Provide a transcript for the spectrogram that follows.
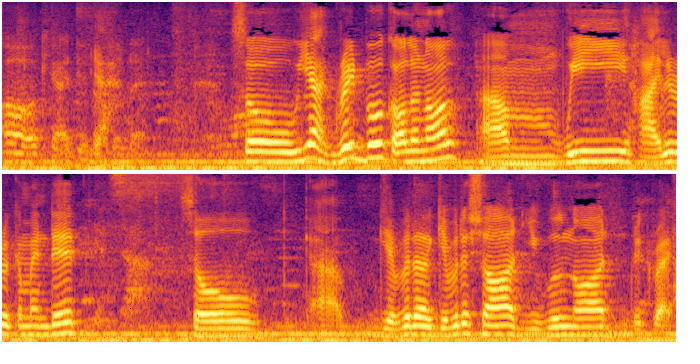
Oh, okay. I didn't Yeah. know that. So yeah, great book all in all. Um, we highly recommend it. Yes. So uh, give it a give it a shot. You will not regret.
